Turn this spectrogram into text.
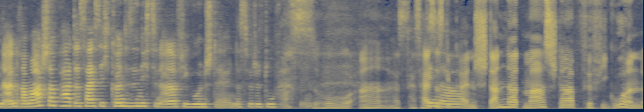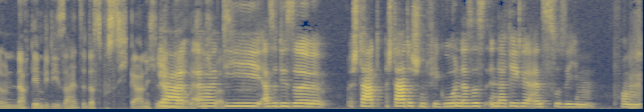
ein anderer Maßstab hat. Das heißt, ich könnte sie nicht zu den anderen Figuren stellen. Das würde doof aussehen. Ach so, ah, das heißt, genau. es gibt genau. einen Standardmaßstab für Figuren, nachdem die designt sind. Das wusste ich gar nicht. Lernen ja, äh, die, also diese stat statischen Figuren, das ist in der Regel 1 zu 7 vom,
